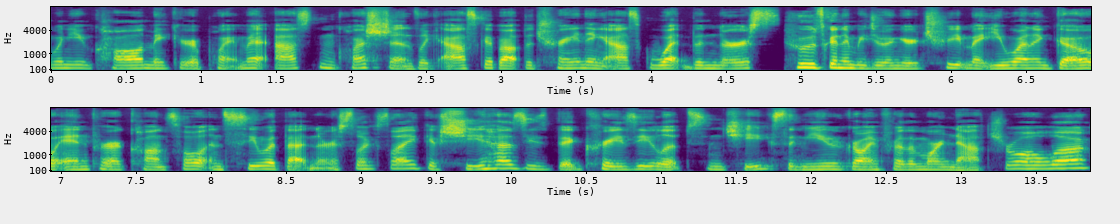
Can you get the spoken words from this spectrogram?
when you call make your appointment, ask them questions like ask about the training, ask what the nurse who's going to be doing your treatment. You want to go in for a consult and see what that nurse looks like. If she has these big, crazy lips and cheeks and you're going for the more natural look,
